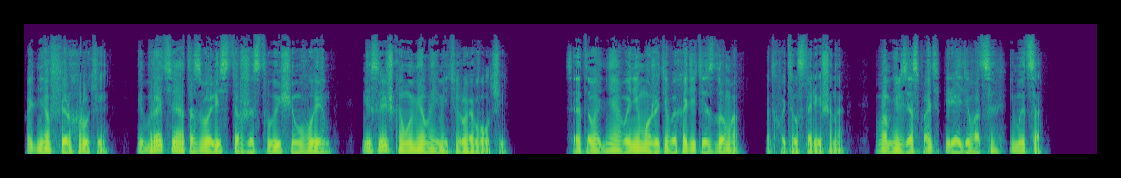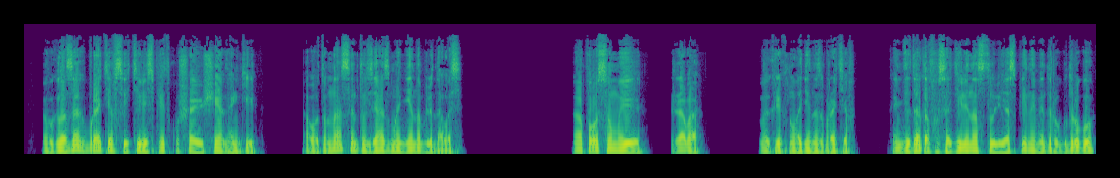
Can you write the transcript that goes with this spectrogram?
подняв вверх руки, и братья отозвались торжествующим воем не слишком умело имитируя волчий. «С этого дня вы не можете выходить из дома», — подхватил старейшина. «Вам нельзя спать, переодеваться и мыться». В глазах братьев светились предвкушающие огоньки, а вот у нас энтузиазма не наблюдалось. «Апоссум и... жаба!» — выкрикнул один из братьев. Кандидатов усадили на стулья спинами друг к другу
